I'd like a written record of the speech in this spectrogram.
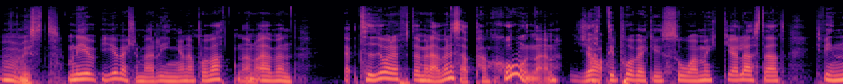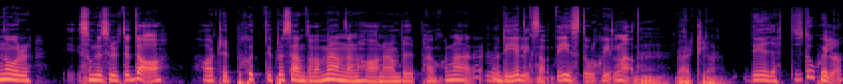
Mm. Visst. Men det är ju verkligen de här ringarna på vattnen och även tio år efter, men även så här pensionen. Ja. Att det påverkar ju så mycket. Jag läste att kvinnor, som det ser ut idag, har typ 70% av vad männen har när de blir pensionärer. Mm. Och det är, liksom, det är stor skillnad. Mm, verkligen. Det är jättestor skillnad.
